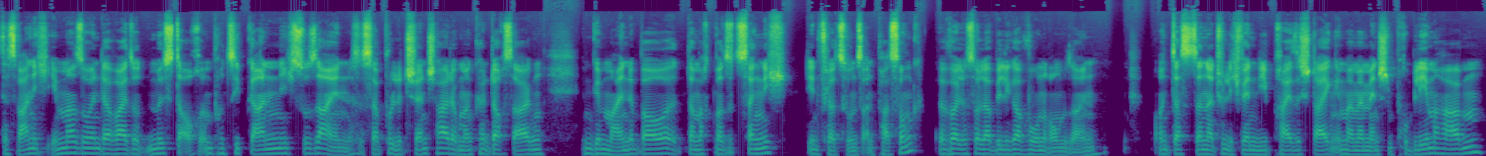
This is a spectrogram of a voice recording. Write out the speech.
Das war nicht immer so in der Weise und müsste auch im Prinzip gar nicht so sein. Das ist eine politische Entscheidung. Man könnte auch sagen, im Gemeindebau, da macht man sozusagen nicht die Inflationsanpassung, weil es soll ja billiger Wohnraum sein. Und dass dann natürlich, wenn die Preise steigen, immer mehr Menschen Probleme haben,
